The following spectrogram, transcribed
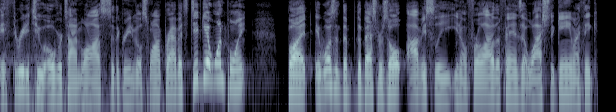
a 3 to 2 overtime loss to the Greenville Swamp Rabbits, did get one point but it wasn't the, the best result. Obviously, you know, for a lot of the fans that watched the game, I think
